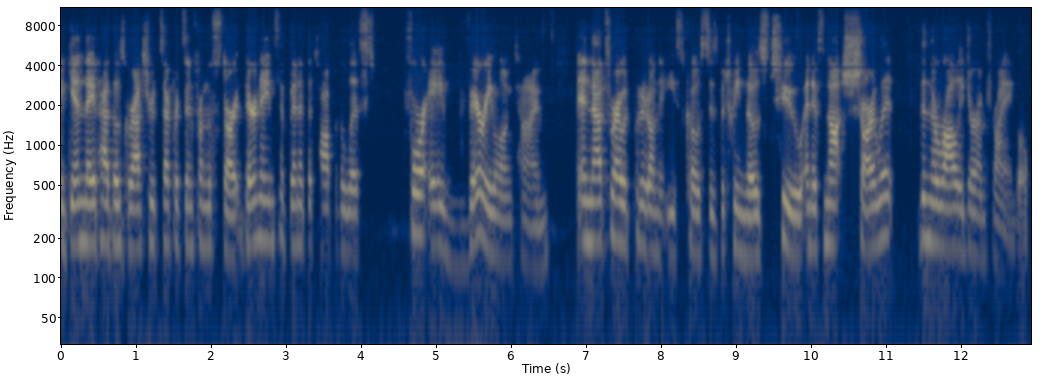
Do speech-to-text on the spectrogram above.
Again, they've had those grassroots efforts in from the start. Their names have been at the top of the list for a very long time. And that's where I would put it on the East Coast is between those two. And if not Charlotte, then the Raleigh Durham triangle.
